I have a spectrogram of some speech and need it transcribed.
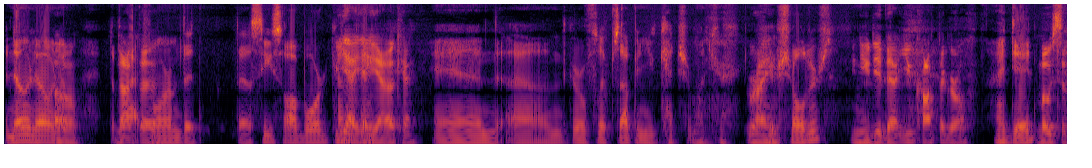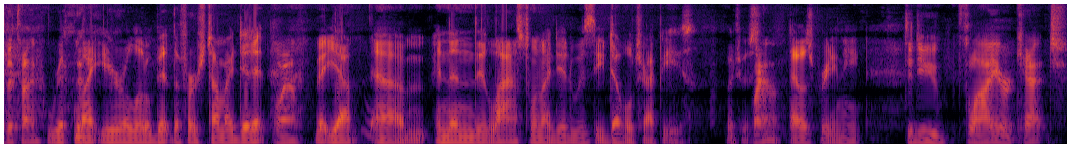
No, no, no. Oh, the not the- platform, the, the seesaw board. Kind Yeah. of Yeah. thing. Yeah. Okay. And um, the girl flips up, and you catch them on your Right. your shoulders. And you did that. You caught the girl I did. most of the time. Ripped my ear a little bit the first time I did it. Wow. But yeah, um, and then the last one I did was the double trapeze, which was Wow. that was pretty neat. Did you fly or catch?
